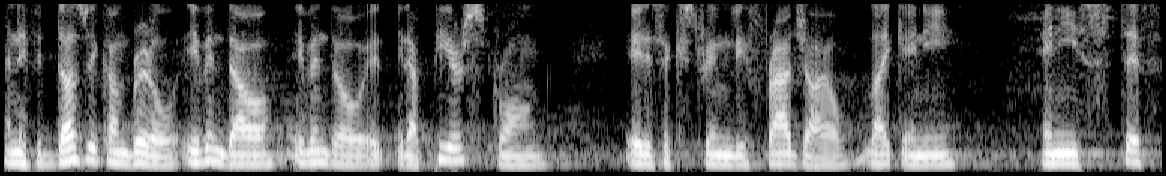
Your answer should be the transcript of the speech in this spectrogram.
And if it does become brittle, even though, even though it, it appears strong, it is extremely fragile, like any, any stiff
